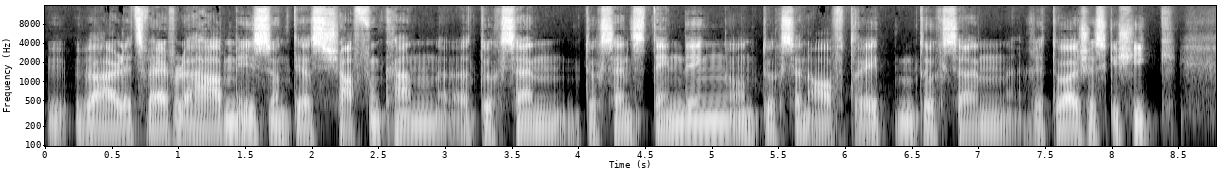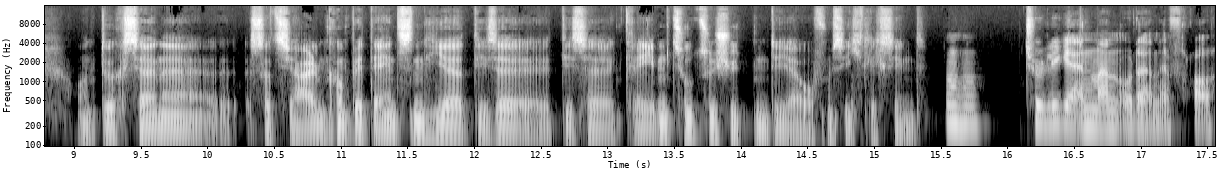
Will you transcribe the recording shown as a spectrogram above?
über alle Zweifel erhaben ist und der es schaffen kann, äh, durch sein, durch sein Standing und durch sein Auftreten, durch sein rhetorisches Geschick und durch seine sozialen Kompetenzen hier diese, diese Gräben zuzuschütten, die ja offensichtlich sind. Mhm. Entschuldige, ein Mann oder eine Frau?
